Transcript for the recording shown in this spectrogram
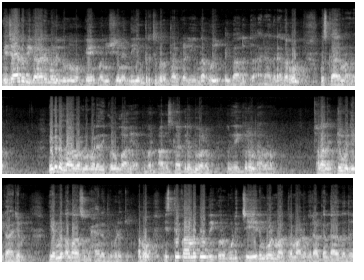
വിചാര വികാരങ്ങളിൽ നിന്നും ഒക്കെ മനുഷ്യനെ നിയന്ത്രിച്ചു നിർത്താൻ കഴിയുന്ന ഒരു വിവാദത്ത് ആരാധനാകർമ്മം നിസ്കാരമാണ്. എന്നിട്ട് അള്ളാഹു പറഞ്ഞു പോലെ ദിക്കറുല്ലാഹി അക്ബർ. ആ നിസ്കാരത്തിൽ എന്ത് വേണം? ദിക്കറുണ്ടാവണം അതാണ് ഏറ്റവും വലിയ കാര്യം. എന്ന് അള്ളാഹു സുബാനത്തിൽ പഠിച്ചു അപ്പോൾ ഇസ്തിഖാമത്തും ദിക്കുറു കൂടി ചേരുമ്പോൾ മാത്രമാണ് ഒരാൾക്ക് എന്താകുന്നത്?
